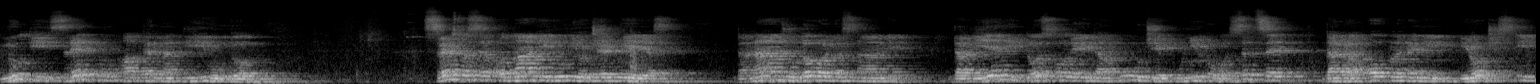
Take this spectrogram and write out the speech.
nudi sretnu alternativu u dobu. Sve što se od mladih ljudi očekuje jeste da nađu dovoljno snage, da vjeri dozvole da uđe u njihovo srce, da ga oplemeni i očisti,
